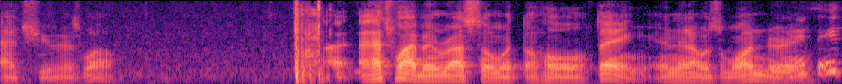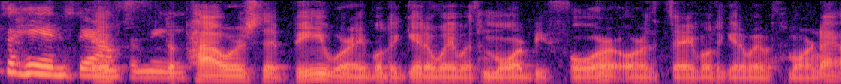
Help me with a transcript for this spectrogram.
at you as well. I, that's why I've been wrestling with the whole thing, and then I was wondering it's, it's a hands down for me. the powers that be were able to get away with more before, or if they're able to get away with more now.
